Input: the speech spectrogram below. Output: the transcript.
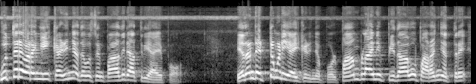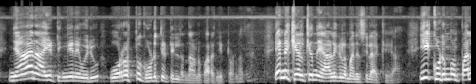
ഉത്തരവിറങ്ങി കഴിഞ്ഞ ദിവസം പാതിരാത്രി ആയപ്പോൾ ഏതാണ്ട് എട്ട് മണിയായി കഴിഞ്ഞപ്പോൾ പാമ്പ്ലാനി പിതാവ് പറഞ്ഞത്രേ ഞാനായിട്ട് ഇങ്ങനെ ഒരു ഉറപ്പ് കൊടുത്തിട്ടില്ലെന്നാണ് പറഞ്ഞിട്ടുള്ളത്. എന്നെ കേൾക്കുന്ന ആളുകൾ മനസ്സിലാക്കുക ഈ കുടുംബം പല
